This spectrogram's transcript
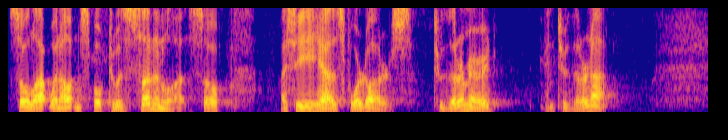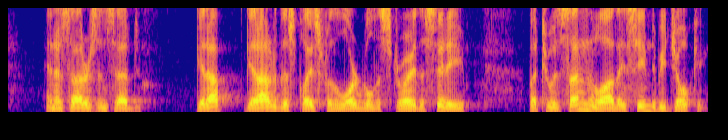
So Lot went out and spoke to his son in laws. So I see he has four daughters two that are married and two that are not. And his daughters then said, Get up, get out of this place, for the Lord will destroy the city. But to his son in law, they seem to be joking.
